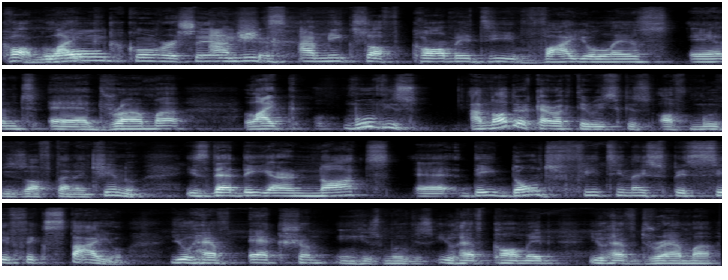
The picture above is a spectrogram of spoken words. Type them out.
com- like Long a conversation. mix, a mix of comedy, violence, and uh, drama. Like movies, another characteristics of movies of Tarantino is that they are not, uh, they don't fit in a specific style. You have action in his movies, you have comedy, you have drama,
